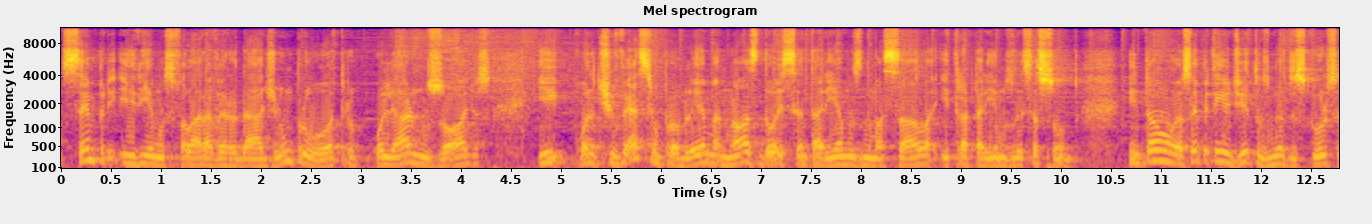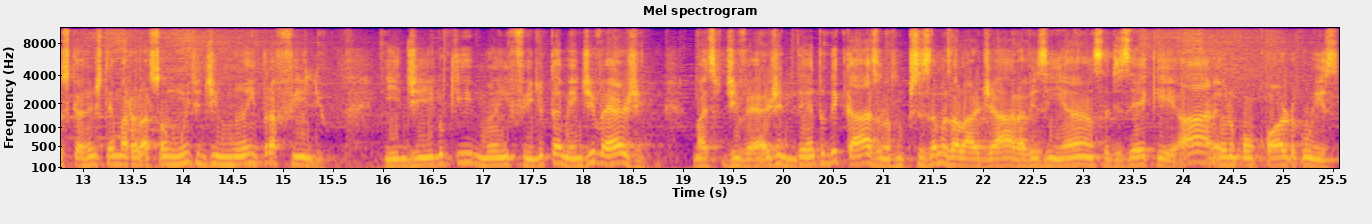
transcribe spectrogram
sempre iríamos falar a verdade um para o outro, olhar nos olhos e quando tivesse um problema, nós dois sentaríamos numa sala e trataríamos desse assunto. Então, eu sempre tenho dito nos meus discursos que a gente tem uma relação muito de mãe para filho. E digo que mãe e filho também divergem, mas divergem dentro de casa. Nós não precisamos alardear a vizinhança, dizer que ah, eu não concordo com isso.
